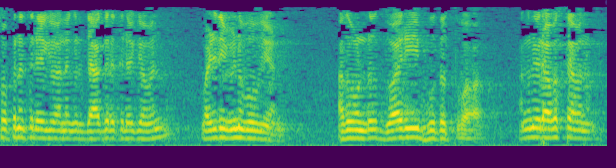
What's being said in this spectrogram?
സ്വപ്നത്തിലേക്കോ അല്ലെങ്കിൽ ജാഗ്രതത്തിലേക്കോ അവൻ വഴുതി വീണു പോവുകയാണ്. അതുകൊണ്ട് ദ്വാരീഭൂതത്വ അങ്ങനെ ഒരു അവസ്ഥ അവനുണ്ട്.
